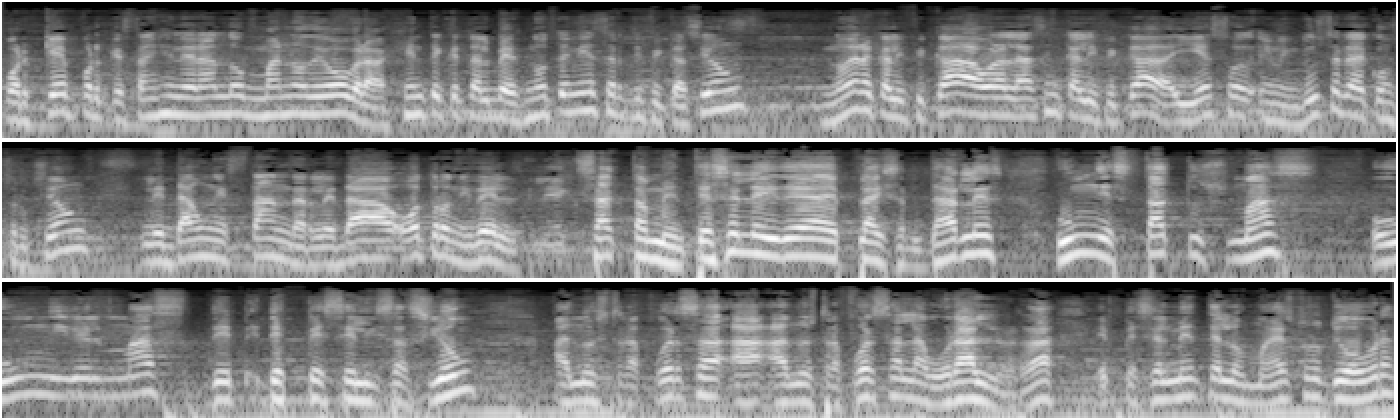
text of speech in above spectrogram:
¿Por qué? Porque están generando mano de obra, gente que tal vez no tenía certificación, no era calificada, ahora la hacen calificada y eso en la industria de construcción les da un estándar, les da otro nivel. Exactamente, esa es la idea de Plysen, darles un estatus más o un nivel más de, especialización a nuestra fuerza a, nuestra fuerza laboral, ¿verdad? Especialmente a los maestros de obra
